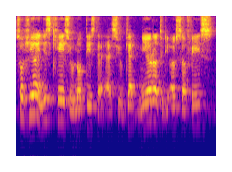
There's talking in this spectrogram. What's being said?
So here in this case, you'll notice that as you get nearer to the earth's surface,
